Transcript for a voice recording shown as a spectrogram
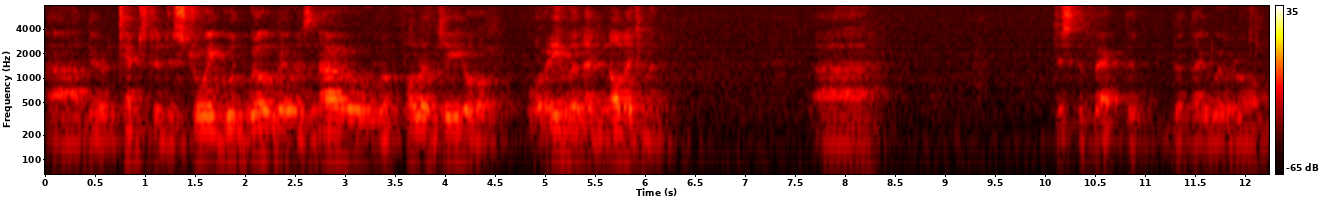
uh, their attempts to destroy goodwill. There was no apology or, or even acknowledgement. Uh, just the fact that, that they were wrong.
